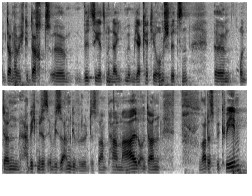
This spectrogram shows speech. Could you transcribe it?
dann habe ich gedacht, willst du jetzt mit, einer, mit einem Jackett hier rumschwitzen? Ähm, und dann habe ich mir das irgendwie so angewöhnt. Das war ein paar Mal und dann war das bequem.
